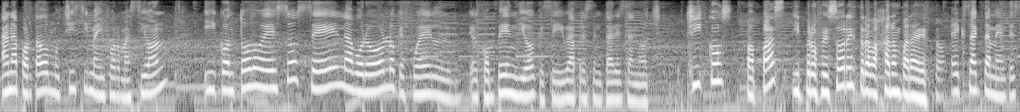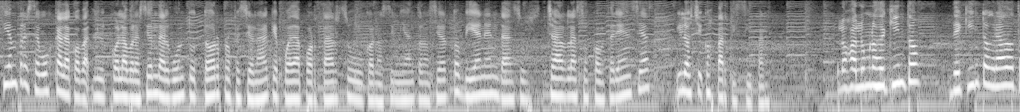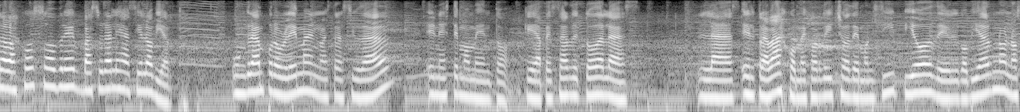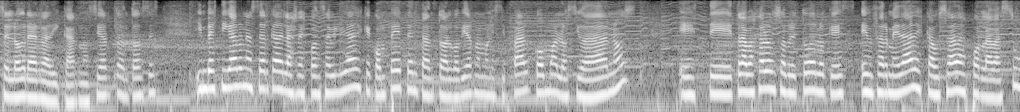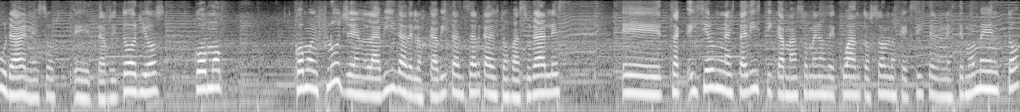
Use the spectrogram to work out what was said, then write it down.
han aportado muchísima información y con todo eso se elaboró lo que fue el, compendio que se iba a presentar esa noche. Chicos, papás y profesores trabajaron para esto. Exactamente, siempre se busca la, colaboración de algún tutor profesional que pueda aportar su conocimiento, ¿no es cierto? Vienen, dan sus charlas, sus conferencias y los chicos participan. ¿Los alumnos de quinto? De quinto grado trabajó sobre basurales a cielo abierto, un gran problema en nuestra ciudad en este momento, que a pesar de todas las, las el trabajo, mejor dicho, de municipio, del gobierno, no se logra erradicar, ¿no es cierto? Entonces, investigaron acerca de las responsabilidades que competen tanto al gobierno municipal como a los ciudadanos. Este, trabajaron sobre todo lo que es enfermedades causadas por la basura en esos eh, territorios, cómo, cómo influye en la vida de los que habitan cerca de estos basurales, eh, hicieron una estadística más o menos de cuántos son los que existen en este momento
